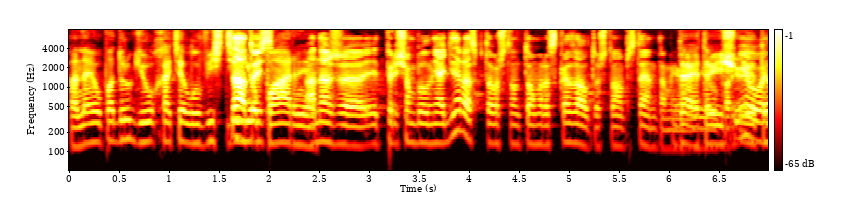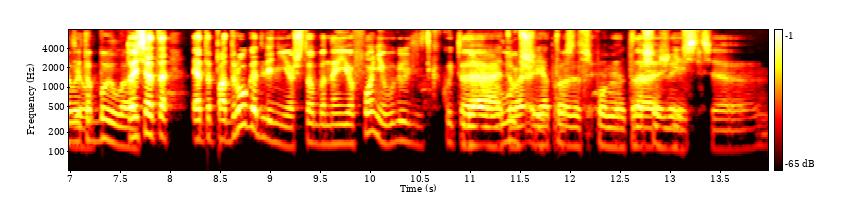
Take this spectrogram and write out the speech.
она его подруги хотела увести Да, то ее есть парня. она же, причем был не один раз, потому что он Том рассказал, то, что он постоянно там Да, его, это его еще, это, это уводил. То было, есть это, это подруга для нее, чтобы на ее фоне выглядеть какой-то да, это, лучшей я тоже просто. вспомнил, это Это вообще жесть. есть э,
